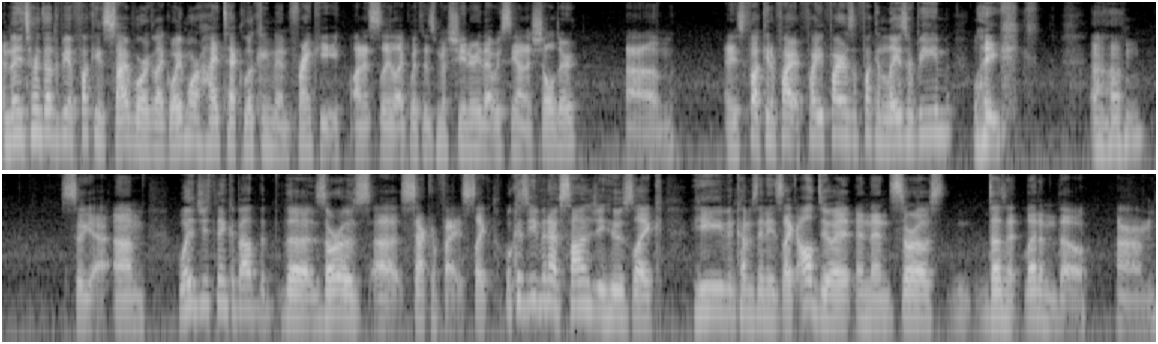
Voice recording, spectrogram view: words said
and then he turns out to be a fucking cyborg, like way more high tech looking than Franky, honestly, like with his machinery that we see on his shoulder, um, and he's fucking fire, fire fires a fucking laser beam, like, um, so yeah, um, what did you think about the the Zoro's uh, sacrifice? Like, well, because you even have Sanji, who's like, he even comes in, he's like, I'll do it, and then Zoro doesn't let him though. Um,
